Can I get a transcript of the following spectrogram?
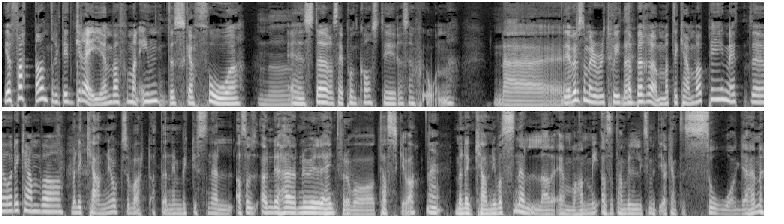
jag fattar inte riktigt grejen varför man inte ska få Nej. eh, störa sig på en konstig recension. Nej. Det är väl som att retweeta beröm, att det kan vara pinigt eh, och det kan vara... Men det kan ju också varit att den är mycket snäll. Alltså det här, nu är det här inte för att vara taskig va? Nej. Men den kan ju vara snällare än vad han. Alltså att han vill liksom inte, jag kan inte såga henne.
